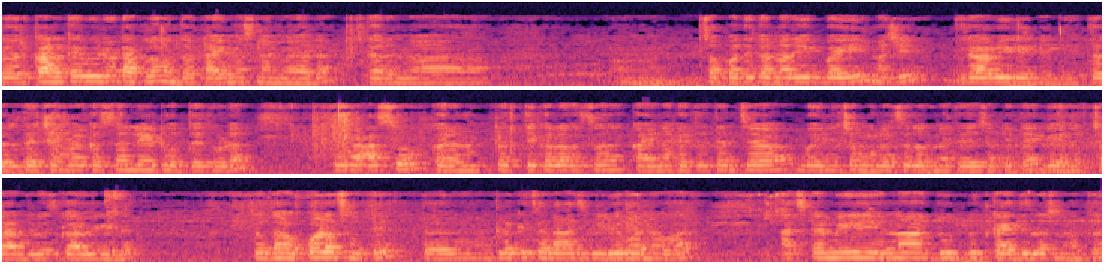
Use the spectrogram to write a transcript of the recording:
तर काल काही व्हिडिओ टाकला नव्हता टाइमच नाही मिळाला. कारण चपाती करणारी एक बाई माझी गावी गेलेली तर त्याच्यामुळे कसं लेट होतंय थोडं. तर असो कारण प्रत्येकाला कसं काही ना काहीतरी त्यांच्या बहिणीच्या मुलाचं लग्न त्याच्यासाठी ते गेले. चार दिवस गावी गेले. तर धावपळच होते. तर म्हटलं की चला आज व्हिडिओ बनवा. आज काय मी यांना दूध बीध काय दिलंच नव्हतं.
